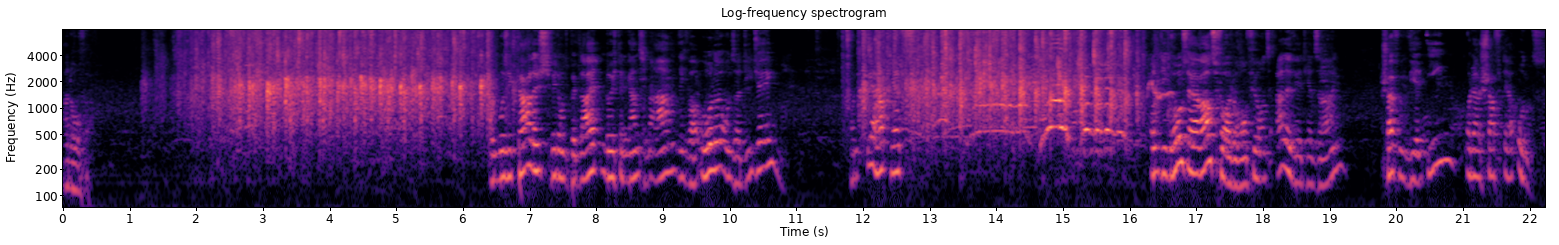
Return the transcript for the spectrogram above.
Hannover. Und musikalisch wird uns begleiten durch den ganzen Abend, nicht wahr, Ole, unser DJ. Und ihr habt jetzt. Und die große Herausforderung für uns alle wird jetzt sein, schaffen wir ihn oder schafft er uns?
